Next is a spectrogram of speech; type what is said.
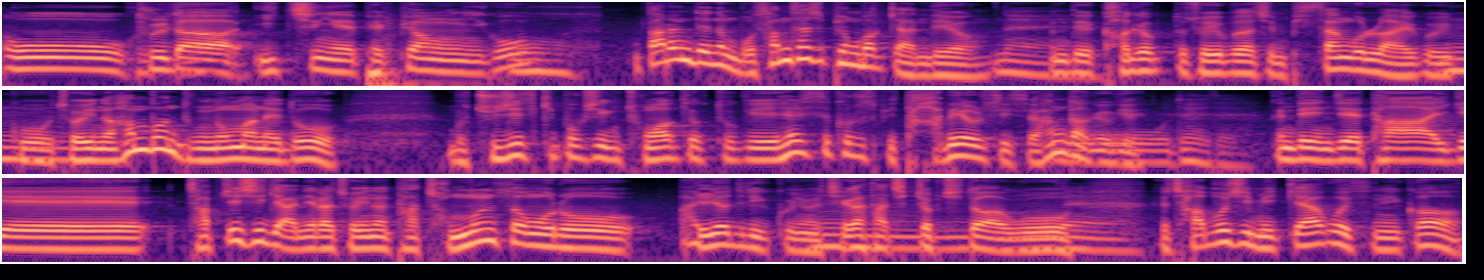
오, 둘 다 2층에 100평이고 다른 데는 뭐 3, 40평밖에 안 돼요. 네. 근데 가격도 저희보다 지금 비싼 걸로 알고 있고 음. 저희는 한 번 등록만 해도 뭐 주짓수 킥복싱 종합 격투기 헬스 크로스핏 다 배울 수 있어요 한 가격에 오, 네네. 근데 이제 다 이게 잡지식이 아니라 저희는 다 전문성으로 알려드리거든요 제가 다 직접 지도하고 네. 자부심 있게 하고 있으니까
